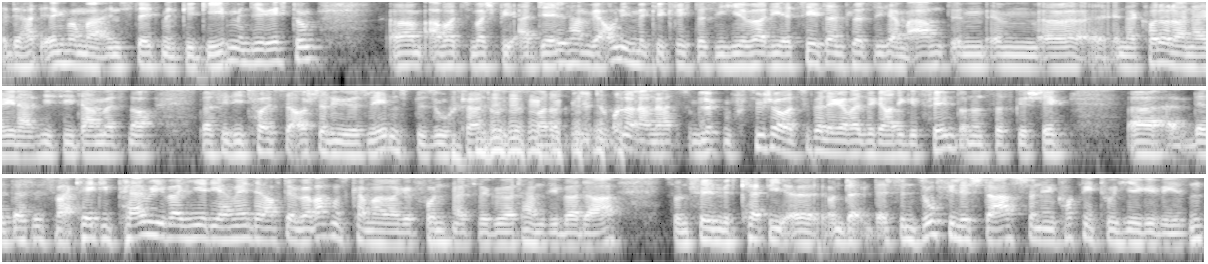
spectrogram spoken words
der hat irgendwann mal ein Statement gegeben in die Richtung. Ähm, aber zum Beispiel Adele haben wir auch nicht mitgekriegt, dass sie hier war. Die erzählt dann plötzlich am Abend im, im, äh, in der Colorado Arena, hieß sie damals noch, dass sie die tollste Ausstellung ihres Lebens besucht hat. Und das war das Wunderland. Er hat zum Glück ein Zuschauer zufälligerweise gerade gefilmt und uns das geschickt. Äh, das ist, war Katy Perry war hier, die haben wir hinterher auf der Überwachungskamera gefunden, als wir gehört haben, sie war da. So ein Film mit Cappy. Äh, und es sind so viele Stars schon inkognito hier gewesen.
